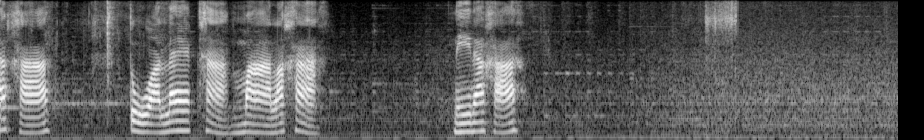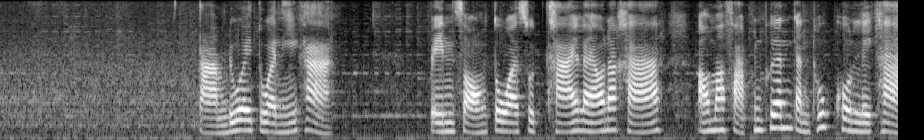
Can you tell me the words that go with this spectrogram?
นะคะ ตัวแรกค่ะมาแล้วค่ะ นี่นะคะ ตามด้วยตัวนี้ค่ะ เป็น 2 ตัวสุดท้ายแล้วนะคะ เอามาฝากเพื่อนๆกันทุกคนเลยค่ะ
